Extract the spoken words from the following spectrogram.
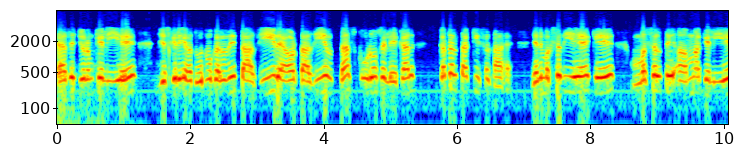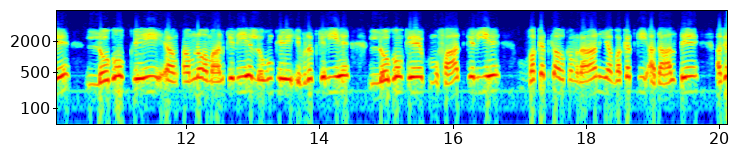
ایسے جرم کے لیے جس کے لیے حدود مقرر ہے تعزیر ہے اور تعزیر دس کوڑوں سے لے کر قتل تک کی سزا ہے۔ یعنی مقصد یہ ہے کہ مسلط عامہ کے لیے، لوگوں کی امن و امان کے لیے، لوگوں کے عبرت کے لیے، لوگوں کے مفاد کے لیے وقت کا حکمران یا وقت کی عدالتیں اگر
